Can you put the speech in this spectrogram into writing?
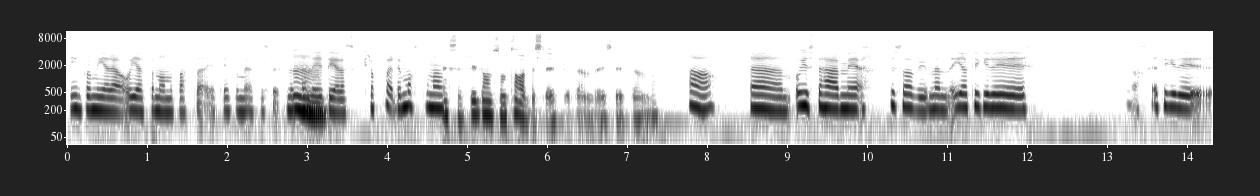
informera och hjälpa någon att fatta ett informerat beslut. Men mm. sen är det deras kroppar. Det måste man... Exakt, det är de som tar beslutet ändå i slutändan. Ja, um, och just det här med, det sa vi men jag tycker det är ja, jag tycker det är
